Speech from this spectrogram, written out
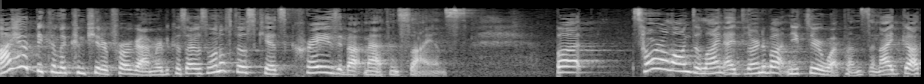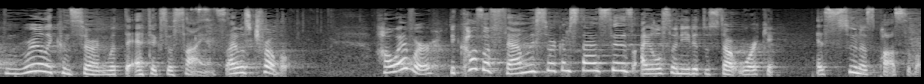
I had become a computer programmer because I was one of those kids crazy about math and science. But somewhere along the line, I'd learned about nuclear weapons and I'd gotten really concerned with the ethics of science. I was troubled. However, because of family circumstances, I also needed to start working as soon as possible.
